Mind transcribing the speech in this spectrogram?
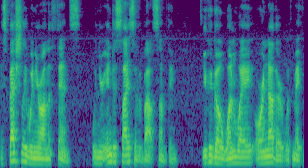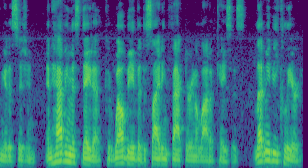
especially when you're on the fence, when you're indecisive about something. You could go one way or another with making a decision, and having this data could well be the deciding factor in a lot of cases. Let me be clear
